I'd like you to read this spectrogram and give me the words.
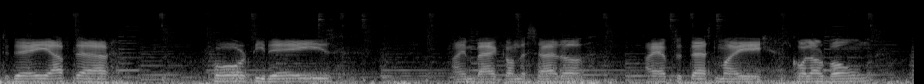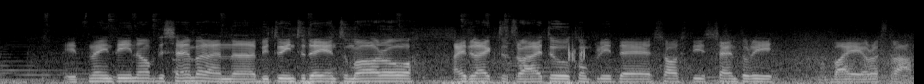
Today, after 40 days, I'm back on the saddle. I have to test my collarbone. It's 19th of December and uh, between today and tomorrow I'd like to try to complete the Solstice Century by Restrap.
